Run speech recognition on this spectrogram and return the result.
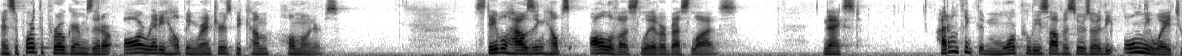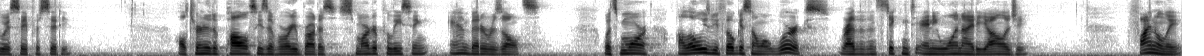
and support the programs that are already helping renters become homeowners. Stable housing helps all of us live our best lives. Next, I don't think that more police officers are the only way to a safer city. Alternative policies have already brought us smarter policing and better results. What's more, I'll always be focused on what works rather than sticking to any one ideology. Finally,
